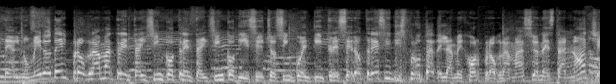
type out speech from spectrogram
La Comunícate al número del programa 3535 185303 y disfruta de la mejor programación esta noche.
